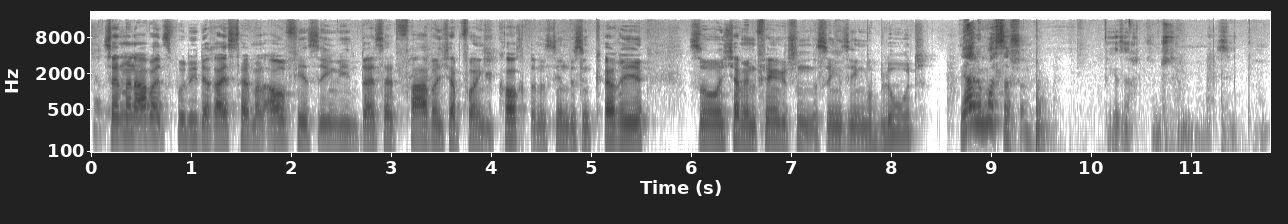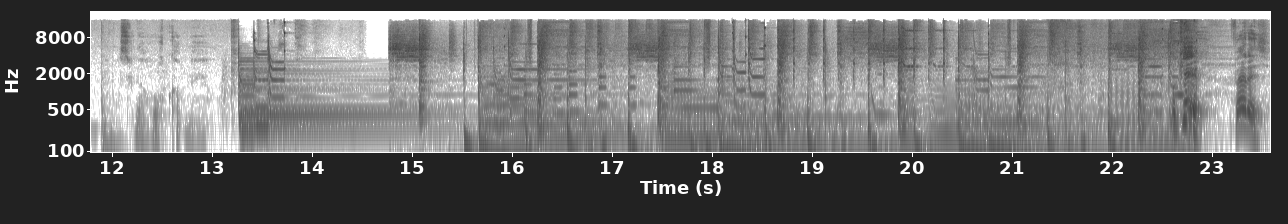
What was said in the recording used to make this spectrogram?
Das ist halt mein Arbeitspulli, der reißt halt mal auf. Hier ist irgendwie, da ist halt Farbe. Ich habe vorhin gekocht, dann ist hier ein bisschen Curry. So, ich habe mir den Finger geschnitten, deswegen ist hier irgendwo Blut. Ja, du machst das schon. Wie gesagt, wünsche dir ein bisschen. Muss wieder hochkommen, der Okay, fertig.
